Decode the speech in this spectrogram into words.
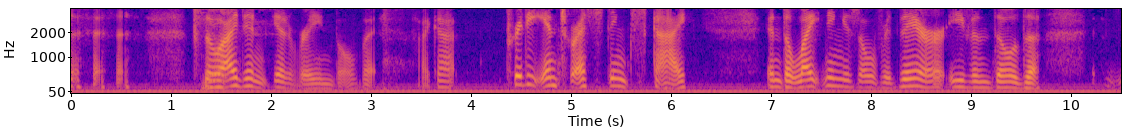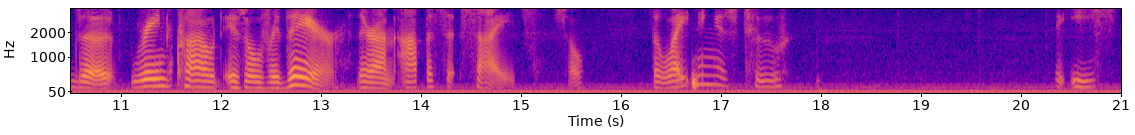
so Yeah. I didn't get a rainbow, but I got pretty interesting sky. And the lightning is over there, even though the the rain cloud is over there. They're on opposite sides. So the lightning is to the east.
